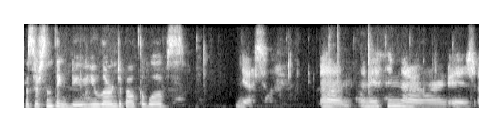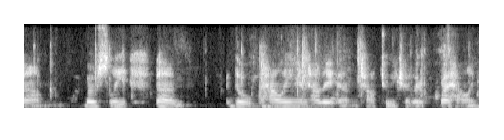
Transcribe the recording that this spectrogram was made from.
Was there something new you learned about the wolves? Yes. Um, another thing that I learned is um, mostly um, the howling and how they um, talk to each other by howling.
